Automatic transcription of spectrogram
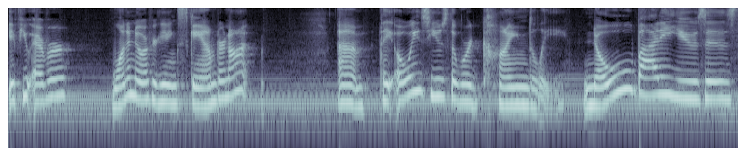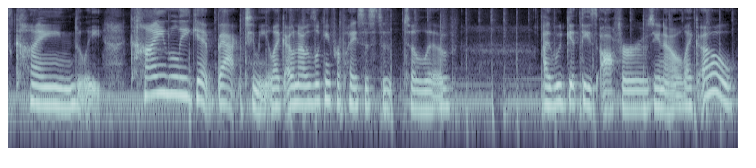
if you ever want to know if you're getting scammed or not, um, they always use the word kindly. Nobody uses kindly. Kindly get back to me. Like when I was looking for places to, to live, I would get these offers, you know, like, oh,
